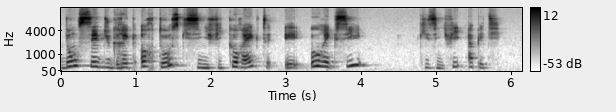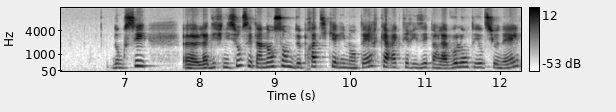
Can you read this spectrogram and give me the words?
Donc c'est du grec orthos qui signifie correct et orexie qui signifie appétit. Donc c'est euh, la définition, c'est un ensemble de pratiques alimentaires caractérisées par la volonté optionnelle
